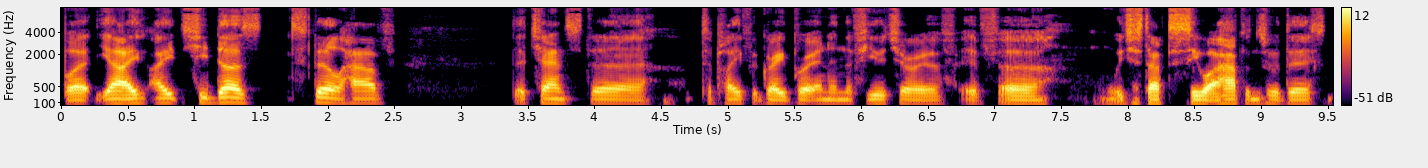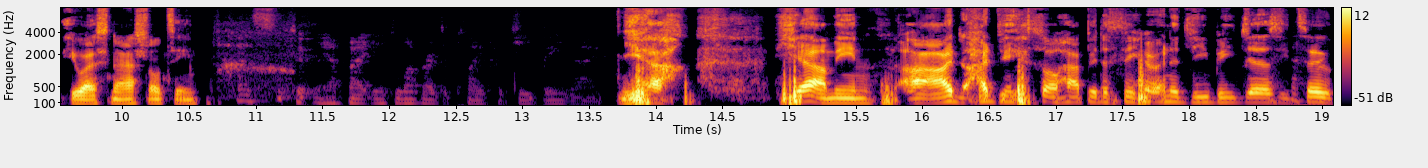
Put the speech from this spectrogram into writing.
But yeah, I, I she does still have the chance to to play for Great Britain in the future if if uh, we just have to see what happens with the U.S. national team. Secretly, I bet you'd love her to play for GB though. Yeah, yeah. I mean, I'd I'd be so happy to see her in a GB jersey too.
